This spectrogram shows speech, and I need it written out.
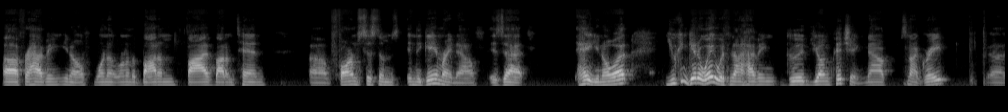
uh, for having you know one of one of the bottom five, bottom ten uh, farm systems in the game right now. Is that hey, you know what? You can get away with not having good young pitching. Now, it's not great uh,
